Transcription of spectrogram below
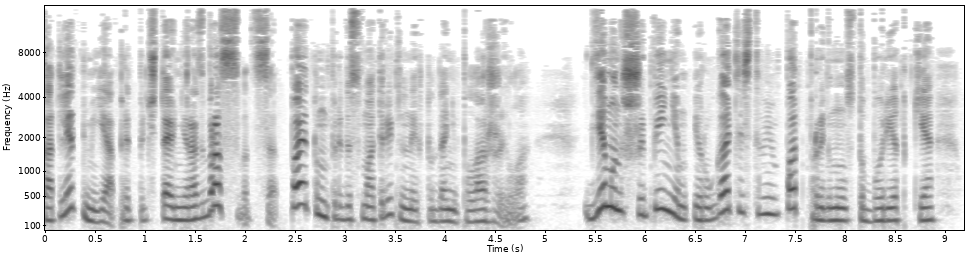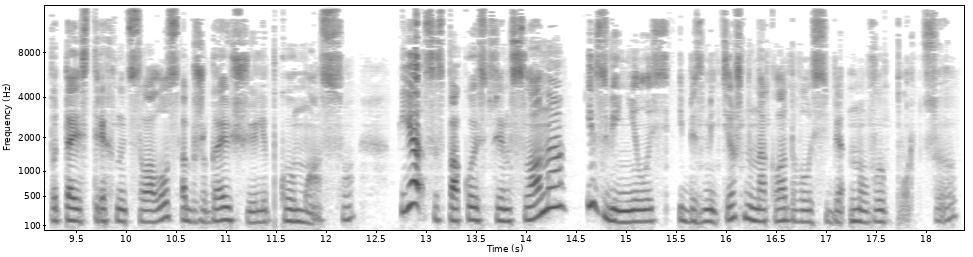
Котлетами я предпочитаю не разбрасываться, поэтому предусмотрительно их туда не положила. Демон с шипением и ругательствами подпрыгнул с табуретки, пытаясь стряхнуть с волос обжигающую липкую массу. Я со спокойствием слона извинилась и безмятежно накладывала себе новую порцию.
